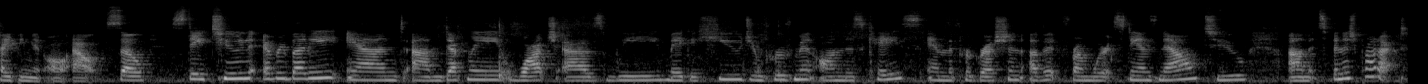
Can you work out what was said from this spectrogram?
typing it all out. So stay tuned everybody and um, definitely watch as we make a huge improvement on this case and the progression of it from where it stands now to um, its finished product.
